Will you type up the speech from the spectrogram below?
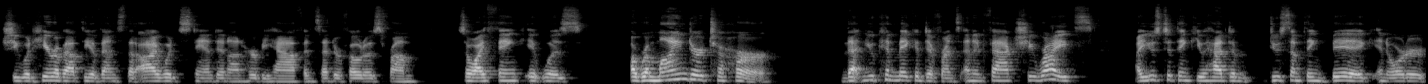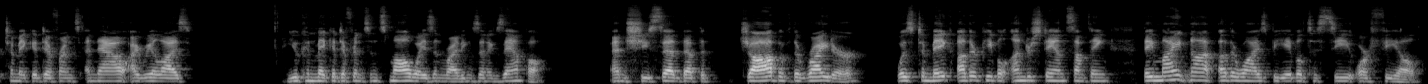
She would hear about the events that I would stand in on her behalf and send her photos from. So I think it was a reminder to her that you can make a difference. And in fact, she writes, I used to think you had to do something big in order to make a difference. And now I realize you can make a difference in small ways, and writing's an example. And she said that the job of the writer was to make other people understand something they might not otherwise be able to see or feel.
